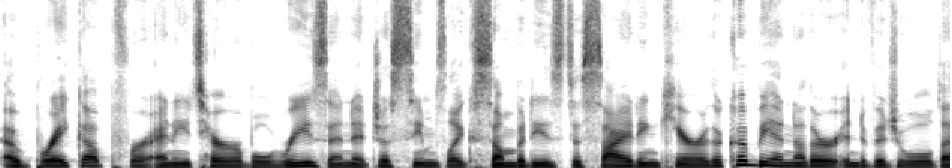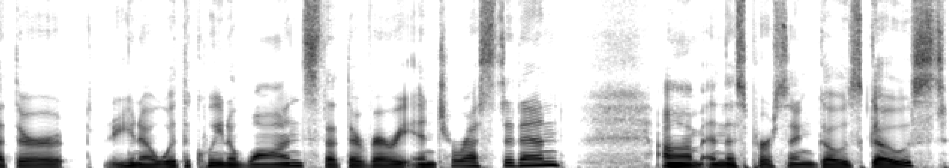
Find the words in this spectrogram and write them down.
a breakup for any terrible reason. It just seems like somebody's deciding here. There could be another individual that they're, you know, with the Queen of Wands that they're very interested in. Um, and this person goes ghost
